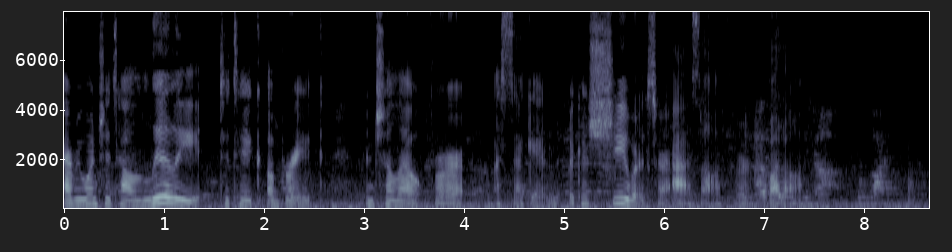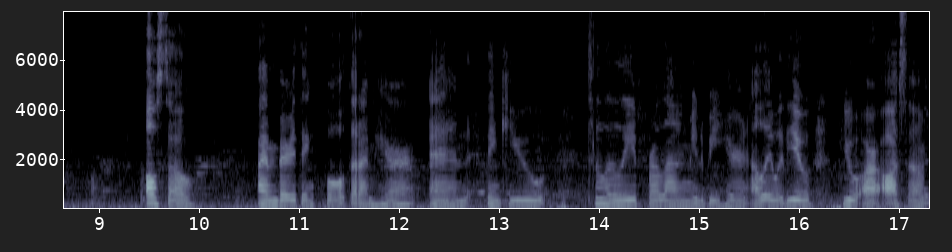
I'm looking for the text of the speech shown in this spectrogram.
everyone should tell Lilly to take a break and chill out for a second because she works her ass off, her butt off. Also, I'm very thankful that I'm here and thank you to Lilly for allowing me to be here in LA with you. You are awesome.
